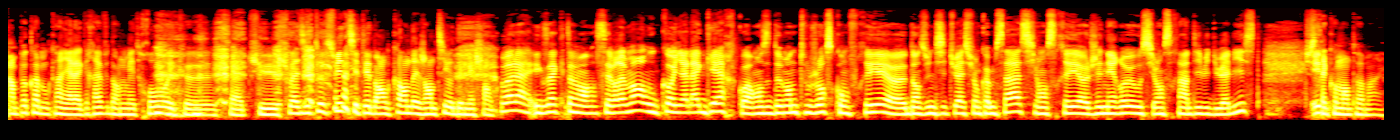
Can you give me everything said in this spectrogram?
un peu comme quand il y a la grève dans le métro et que ça, tu choisis tout de suite si t'es dans le camp des gentils ou des méchants. Voilà, exactement. C'est vraiment où quand il y a la guerre, quoi. On se demande toujours ce qu'on ferait euh, dans une situation comme ça, si on serait euh, généreux ou si on serait individualiste. Tu serais comment toi, Marie?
